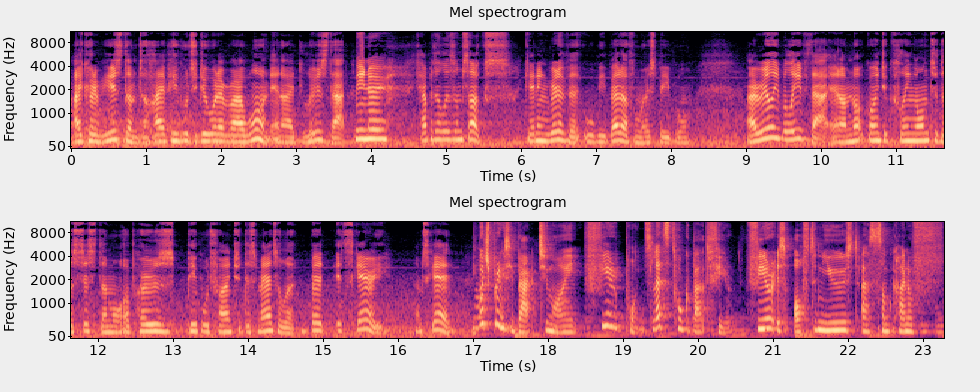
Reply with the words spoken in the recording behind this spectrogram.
I could have used them to hire people to do whatever I want, and I'd lose that. You know, capitalism sucks getting rid of it will be better for most people. I really believe that, and I'm not going to cling on to the system or oppose people trying to dismantle it, but it's scary. I'm scared. Which brings you back to my fear points. Let's talk about fear. Fear is often used as some kind of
